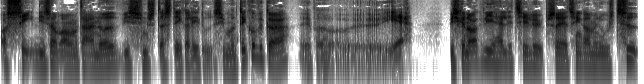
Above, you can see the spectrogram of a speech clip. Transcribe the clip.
og se ligesom, om der er noget, vi synes, der stikker lidt ud, Simon. Det kunne vi gøre øh, på, øh, ja. Vi skal nok lige have lidt tilløb, så jeg tænker om en uges tid.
